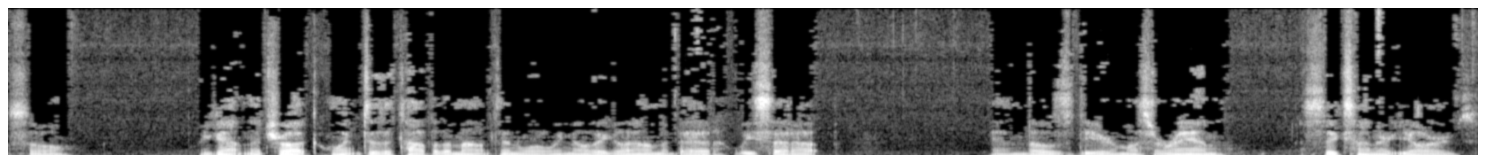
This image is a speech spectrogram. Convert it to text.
So we got in the truck, went to the top of the mountain where we know they go down the bed. We set up, and those deer must have ran 600 yards,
